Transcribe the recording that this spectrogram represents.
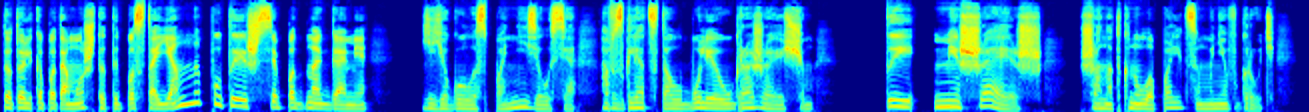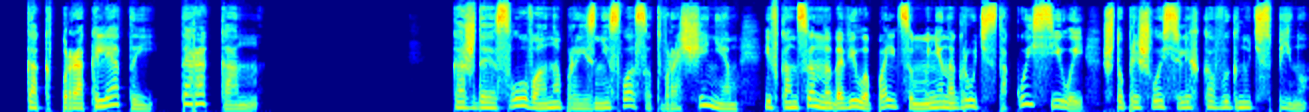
то только потому, что ты постоянно путаешься под ногами», ее голос понизился, а взгляд стал более угрожающим. «Ты мешаешь», — Шана ткнула пальцем мне в грудь, «как проклятый таракан». Каждое слово она произнесла с отвращением и в конце надавила пальцем мне на грудь с такой силой, что пришлось слегка выгнуть спину.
